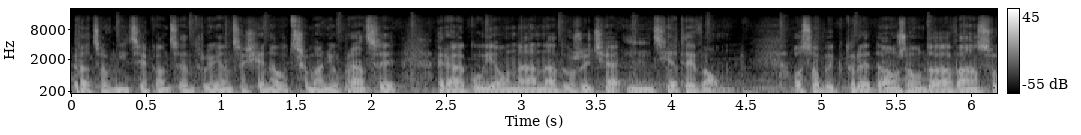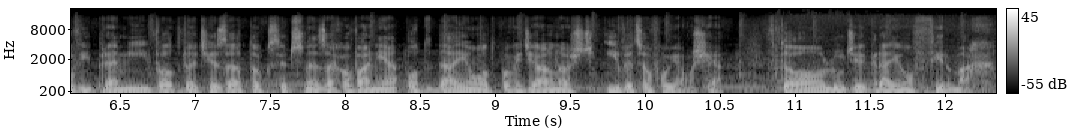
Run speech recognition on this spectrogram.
Pracownicy koncentrujący się na utrzymaniu pracy reagują na nadużycia inicjatywą. Osoby, które dążą do awansów i premii w odwecie za toksyczne zachowania oddają odpowiedzialność i wycofują się. W to ludzie grają w firmach.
